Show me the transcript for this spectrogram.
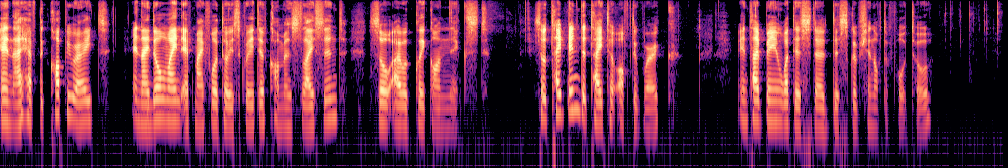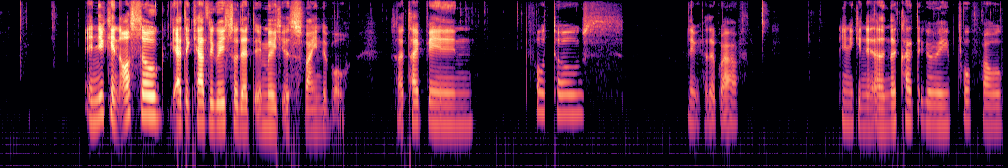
and I have the copyright and I don't mind if my photo is Creative Commons licensed, so I will click on next. So type in the title of the work and type in what is the description of the photo. And you can also add a category so that the image is findable. So I type in photos, maybe photograph, and you can add another category, profile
